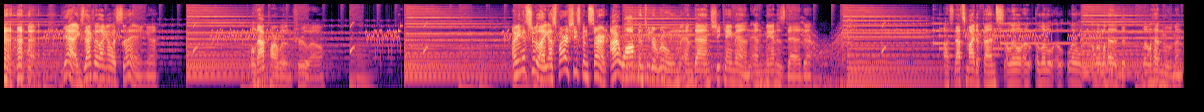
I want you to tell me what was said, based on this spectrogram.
yeah, exactly like I was saying. Well, that part wasn't true, though. I mean, it's true, like, as far as she's concerned, I walked into the room, and then she came in, and man is dead. Uh, so that's my defense. A little, a, a little, a little, a little head, a little head movement.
